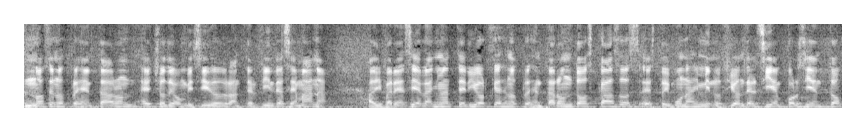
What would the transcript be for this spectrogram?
No se nos presentaron hechos de homicidio durante el fin de semana. A diferencia del año anterior que se nos presentaron dos casos, estuvimos una disminución del 100%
